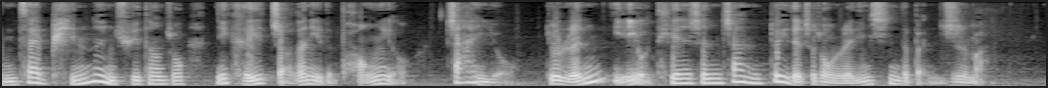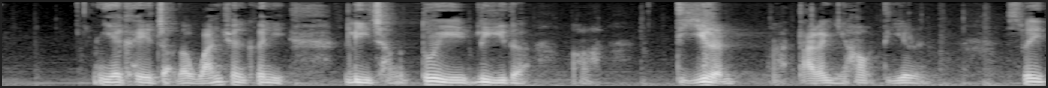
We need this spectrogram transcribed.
你在评论区当中，你可以找到你的朋友、战友，就人也有天生站队的这种人性的本质嘛。你也可以找到完全和你立场对立的啊敌人啊，打个引号敌人。所以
